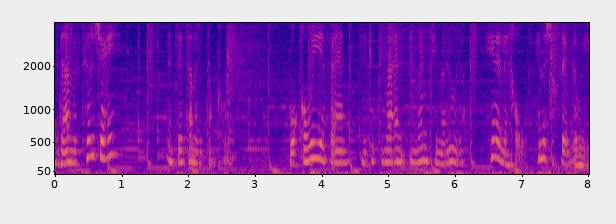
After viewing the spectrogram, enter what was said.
دامك ترجعي أنت إنسانة جدا قوية. وقوية فين؟ إنك أنت ما عن... ما أنت ملولة. هنا اللي يخوف هنا الشخصية القوية.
